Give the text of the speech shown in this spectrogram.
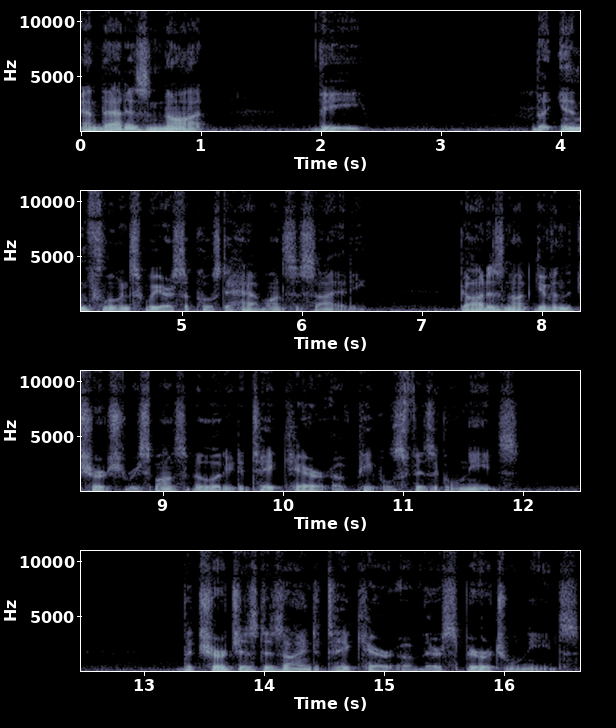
And that is not the the influence we are supposed to have on society. God has not given the church responsibility to take care of people's physical needs the church is designed to take care of their spiritual needs.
